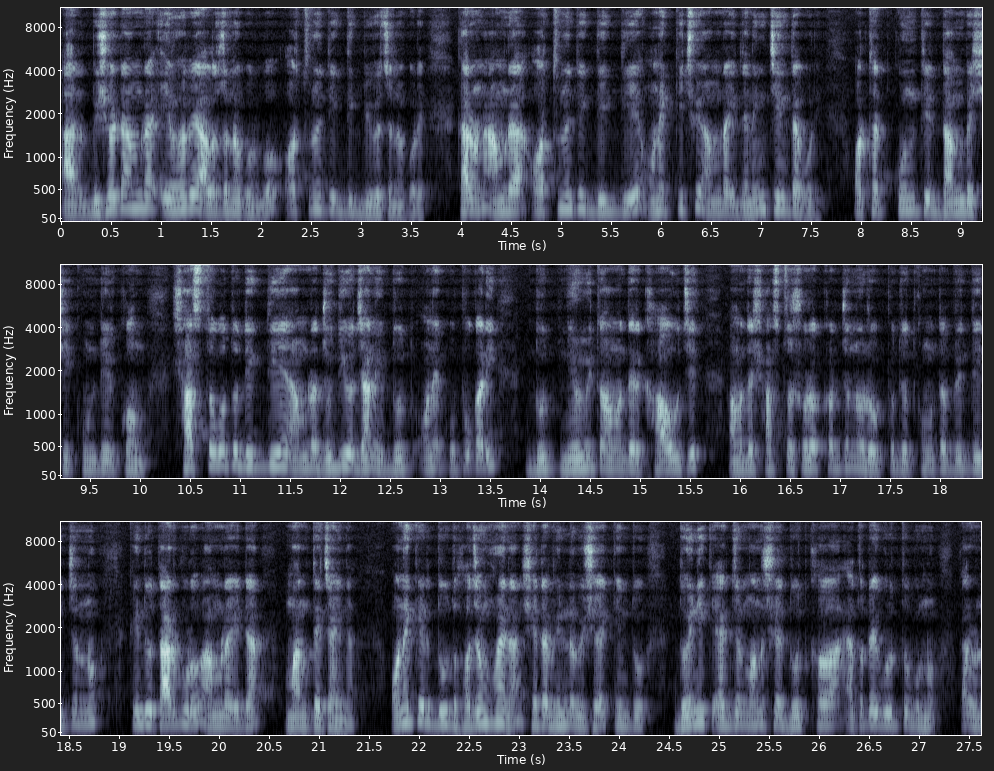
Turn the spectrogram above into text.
আর বিষয়টা আমরা এভাবে আলোচনা করব অর্থনৈতিক দিক বিবেচনা করে। কারণ আমরা অর্থনৈতিক দিক দিয়ে অনেক কিছুই আমরা ইদানিং চিন্তা করি। অর্থাৎ কোনটির দাম বেশি, কোনটির কম। স্বাস্থ্যগত দিক দিয়ে আমরা যদিও জানি দুধ অনেক উপকারী দুধ নিয়মিত আমাদের খাওয়া উচিত, আমাদের স্বাস্থ্য সুরক্ষার জন্য, রোগ প্রতিরোধ ক্ষমতা বৃদ্ধির জন্য, কিন্তু তারপরও আমরা এটা মানতে চাই না। অনেকের দুধ হজম হয় না, সেটা ভিন্ন বিষয়, কিন্তু দৈনিক একজন মানুষের দুধ খাওয়া এতটাই গুরুত্বপূর্ণ, কারণ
